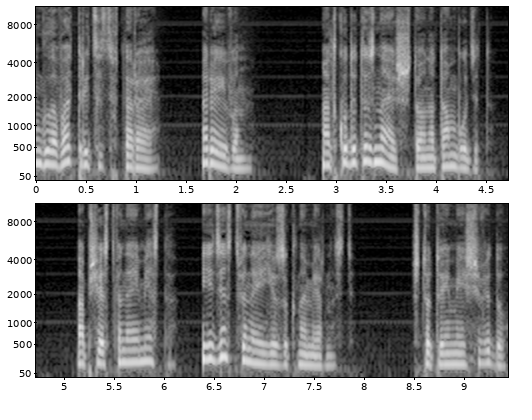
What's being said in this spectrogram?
Глава 32. Рейвен. Откуда ты знаешь, что она там будет? Общественное место. Единственная ее закономерность. Что ты имеешь в виду?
